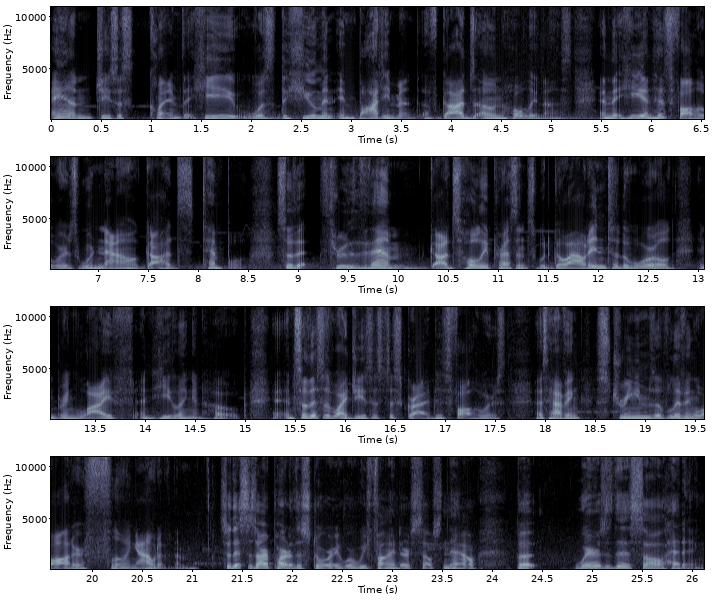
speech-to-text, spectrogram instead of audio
And Jesus claimed that he was the human embodiment of God's own holiness, and that he and his followers were now God's temple, so that through them, God's holy presence would go out into the world and bring life and healing and hope. And so, this is why Jesus described his followers as having streams of living water flowing out of them. So, this is our part of the story where we find ourselves now, but Where's this all heading?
